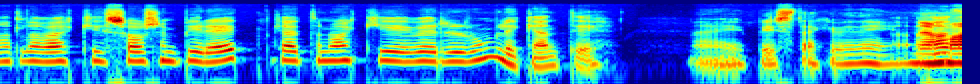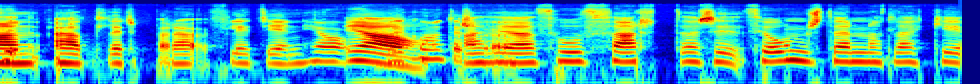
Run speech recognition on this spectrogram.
allavega ekki sá sem býr einn gæti nú ekki verið rúmliggjandi nei, býst ekki við því, Að nema því- allir bara flytja inn hjá Já, viðkomandi, af sko. því að þú þart þessi þjónust er náttúrulega ekki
